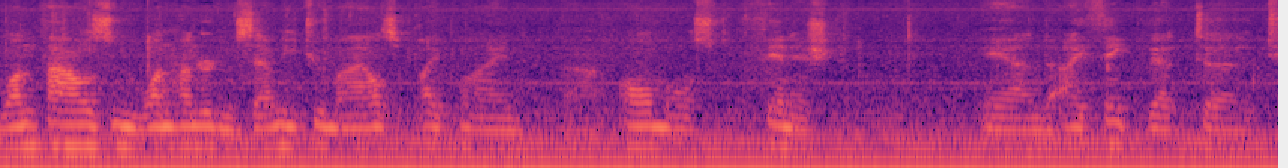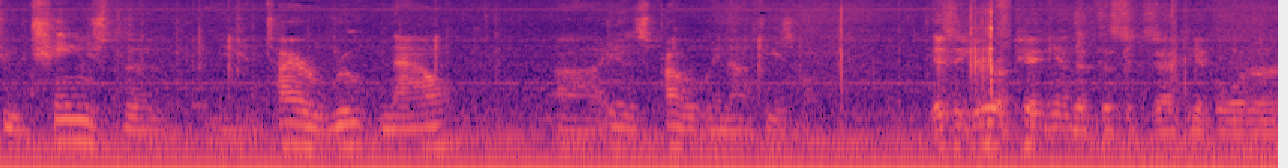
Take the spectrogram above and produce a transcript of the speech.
One thousand one hundred and seventy-two miles of pipeline uh, almost finished. And I think that uh, to change the, the entire route now uh, is probably not feasible. Is it your opinion that this executive order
